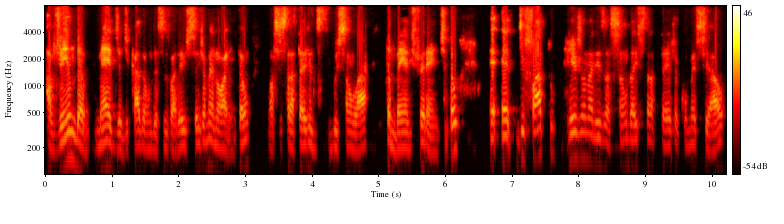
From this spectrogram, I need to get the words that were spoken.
a venda média de cada um desses varejos seja menor. Então, nossa estratégia de distribuição lá também é diferente. Então, é, é de fato regionalização da estratégia comercial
